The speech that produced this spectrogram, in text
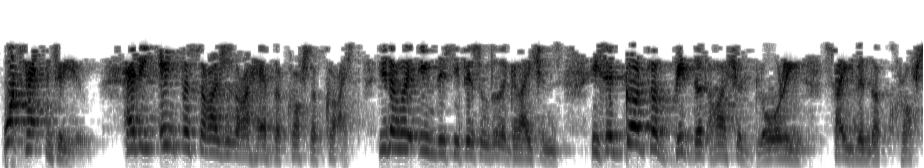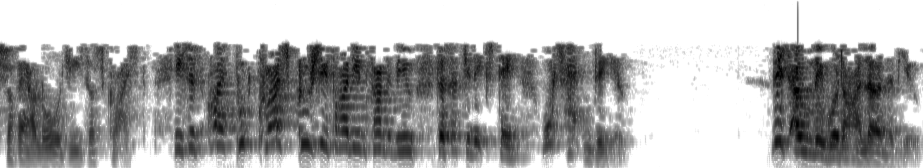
What's happened to you? And he emphasizes I have the cross of Christ. You know, in this epistle to the Galatians, he said, God forbid that I should glory save in the cross of our Lord Jesus Christ. He says, I've put Christ crucified in front of you to such an extent. What's happened to you? This only would I learn of you.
